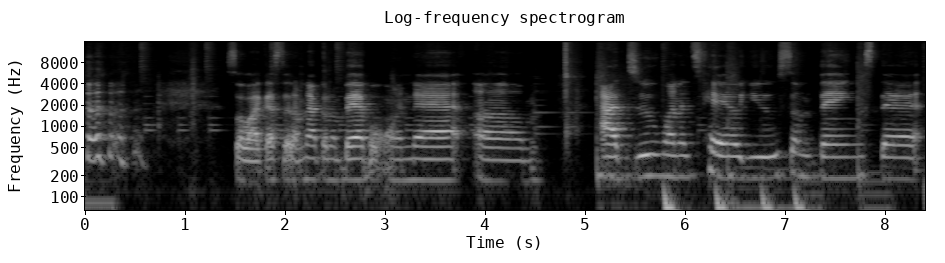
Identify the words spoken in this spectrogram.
so, like I said, I'm not going to babble on that. Um, I do want to tell you some things that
